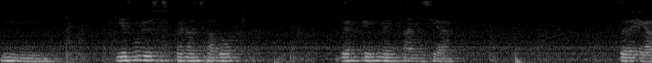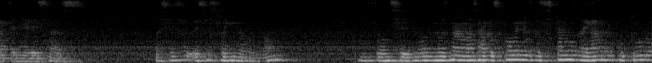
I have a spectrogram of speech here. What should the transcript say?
Y y es muy desesperanzador ver que una infancia puede llegar a tener esas, pues esos, sueños, ¿no? Entonces, ¿no? es nada más a los jóvenes les estamos negando el futuro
